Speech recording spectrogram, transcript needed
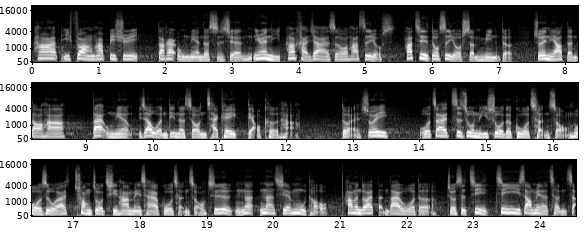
它一放，它必须大概五年的时间，因为你它砍下来的时候，它是有，它其实都是有生命的，所以你要等到它大概五年比较稳定的时候，你才可以雕刻它。对，所以我在制作泥塑的过程中，或者是我在创作其他媒材的过程中，其实那那些木头，他们都在等待我的，就是记记忆上面的成长，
